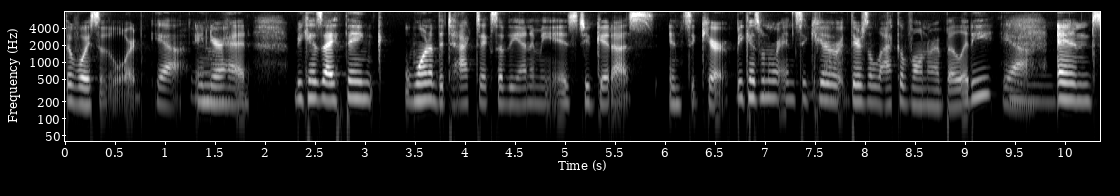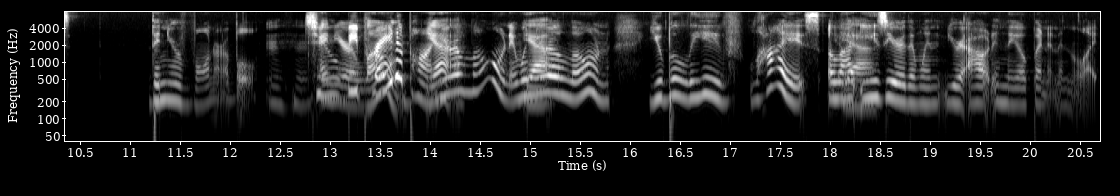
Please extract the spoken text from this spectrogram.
the voice of the Lord. Yeah. In yeah. your head because I think one of the tactics of the enemy is to get us insecure because when we're insecure yeah. there's a lack of vulnerability yeah mm. and then you're vulnerable mm-hmm. to be alone. preyed upon yeah. you're alone and when yeah. you're alone you believe lies a lot easier than when you're out in the open and in the light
